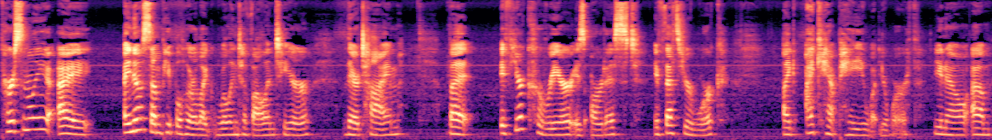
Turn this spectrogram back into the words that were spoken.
personally, I I know some people who are like willing to volunteer their time, but if your career is artist, if that's your work, like I can't pay you what you're worth. You know, um,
